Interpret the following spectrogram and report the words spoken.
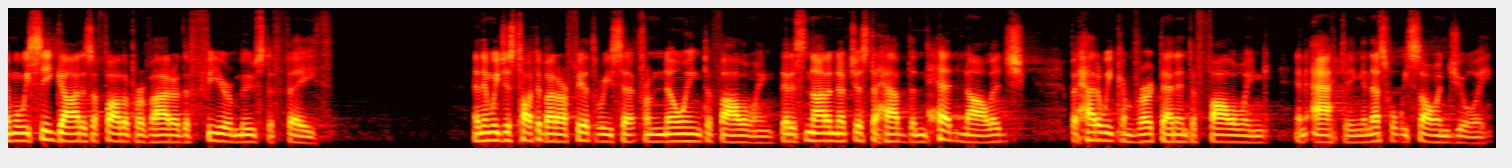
And when we see God as a father provider, the fear moves to faith. And then we just talked about our fifth reset from knowing to following, that it's not enough just to have the head knowledge, but how do we convert that into following and acting? And that's what we saw in Joy.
